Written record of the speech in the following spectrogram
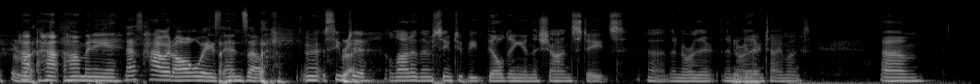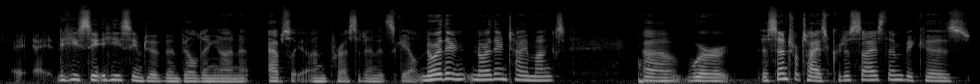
how, how, how many That's how it always ends up. Uh, seem Right. to a lot of them seem to be building in the Shan states, uh, the northern the northern they- Thai monks. Um, he se- he seemed to have been building on an absolutely unprecedented scale. Northern northern Thai monks uh, were the Central Thais criticized them because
